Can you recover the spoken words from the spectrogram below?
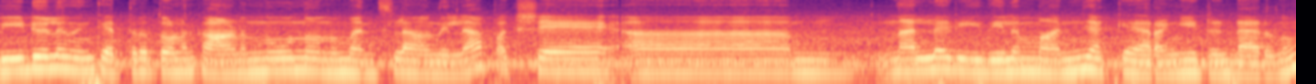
വീഡിയോയിൽ നിങ്ങൾക്ക് എത്രത്തോളം കാണുന്നു എന്നൊന്നും മനസ്സിലാവുന്നില്ല. പക്ഷേ നല്ല രീതിയിൽ മഞ്ഞൊക്കെ ഇറങ്ങിയിട്ടുണ്ടായിരുന്നു.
